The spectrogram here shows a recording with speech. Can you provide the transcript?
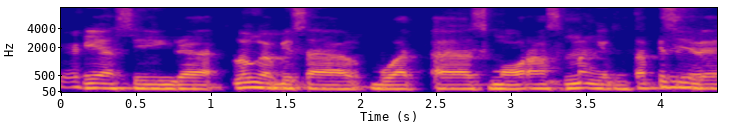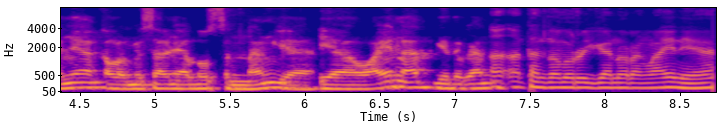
iya sih, nggak lu nggak bisa buat eh, semua orang senang gitu. Tapi Iya. setidaknya kalau misalnya lu senang ya, ya why not gitu kan. Ah, ah, tanpa merugikan orang lain ya.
